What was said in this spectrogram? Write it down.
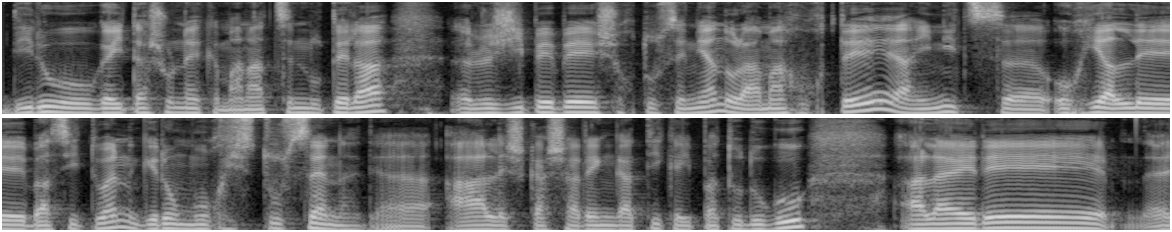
Diru gaitasunek manatzen dutela, le JPB sortu zenean, dola amak urte, hainitz eh, hori alde bazituen, gero murriztu zen, uh, ahal eskasaren gatik aipatu dugu, ala ere uh,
